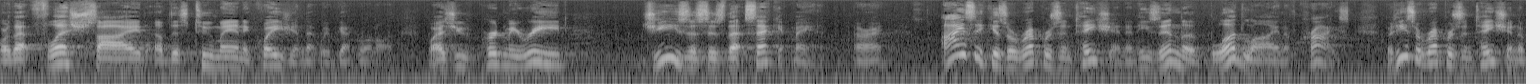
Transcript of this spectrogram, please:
or that flesh side of this two man equation that we've got going on. Well, as you heard me read, Jesus is that second man, all right? Isaac is a representation, and he's in the bloodline of Christ, but he's a representation of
